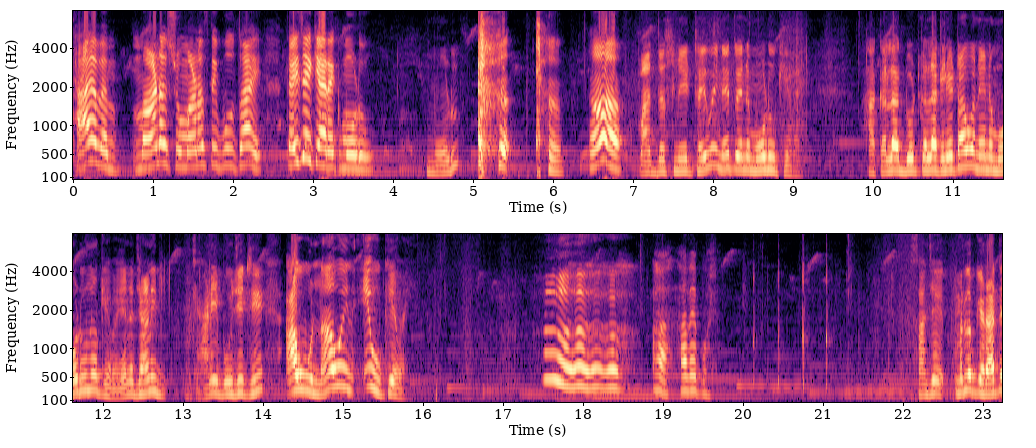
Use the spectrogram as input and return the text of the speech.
થાય હવે. માણસ છું માણસથી ભૂલ થાય. થઈ જાય ક્યારેક મોડું. મોડું? હા. પાંચ દસ મિનિટ થઈ હોય ને તો એને મોડું કહેવાય. હા કલાક દોઢ કલાક લેટ આવો ને એને મોડું ન કહેવાય. એને જાણી જાણી બૂજીથી આવવું ના હોય ને એવું કહેવાય. હા હવે બોલ. સાંજે મતલબ કે રાતે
